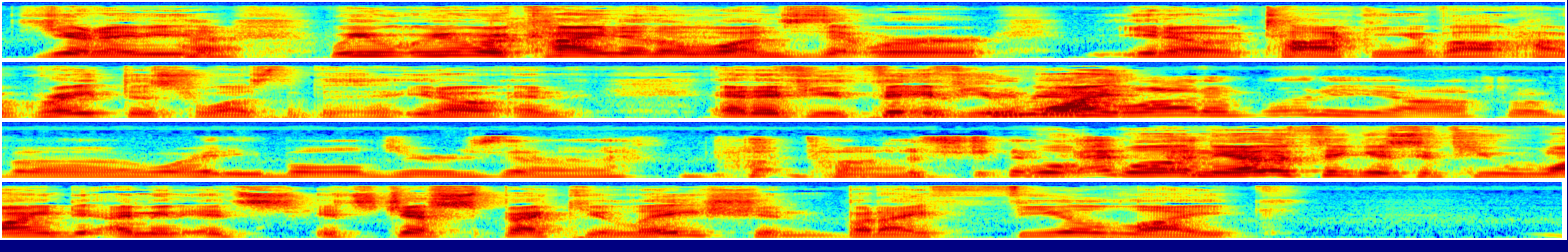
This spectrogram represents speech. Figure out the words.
You know what I mean? Huh. We we were kind of the ones that were, you know, talking about how great this was. That this, you know, and and if you th- if you made want a lot of money off of uh, Whitey Bulger's uh, bust. well, well, and the other thing is, if you wind it, I mean, it's it's just speculation, but I feel like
